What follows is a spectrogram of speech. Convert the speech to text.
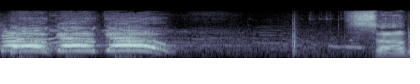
Go, go, go! Sub.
